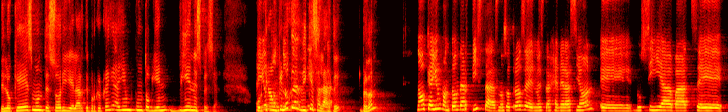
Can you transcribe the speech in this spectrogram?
de lo que es Montessori y el arte, porque creo que hay un punto bien, bien especial. Porque aunque no te dediques al arte, perdón. No, que hay un montón de artistas. Nosotros de nuestra generación, eh, Lucía, Batse,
